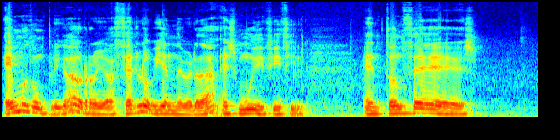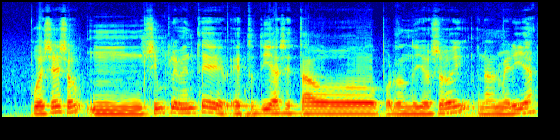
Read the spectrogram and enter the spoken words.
es muy complicado, rollo. Hacerlo bien de verdad es muy difícil. Entonces, pues eso, mm, simplemente estos días he estado por donde yo soy, en Almería,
